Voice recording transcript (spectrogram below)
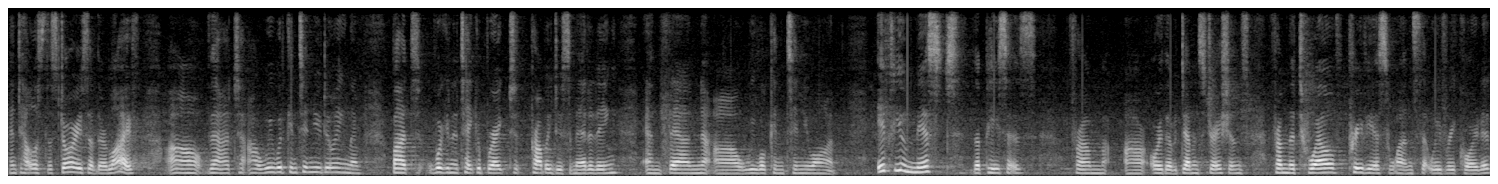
and tell us the stories of their life uh, that uh, we would continue doing them. But we're going to take a break to probably do some editing and then uh, we will continue on. If you missed the pieces from uh, or the demonstrations from the 12 previous ones that we've recorded.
